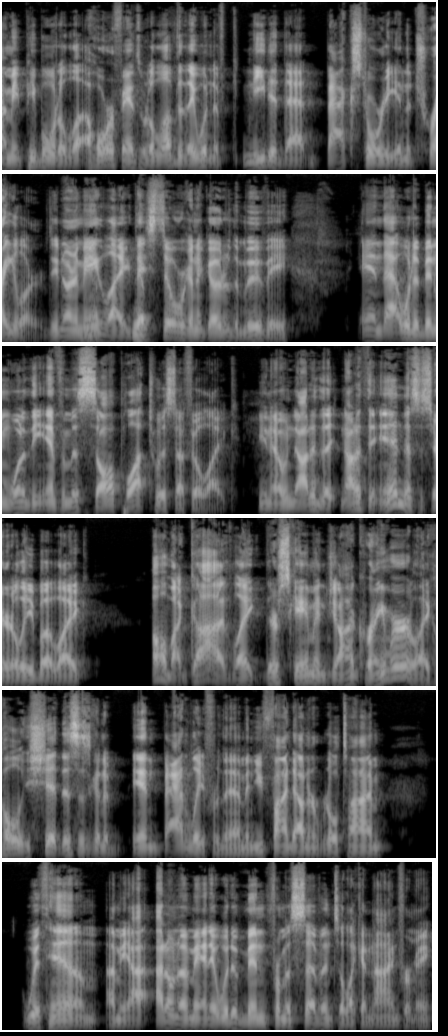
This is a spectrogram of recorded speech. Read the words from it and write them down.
I mean, people would have lo- horror fans would have loved it. They wouldn't have needed that backstory in the trailer. Do you know what I mean? Yep. Like they still were going to go to the movie, and that would have been one of the infamous Saw plot twists. I feel like you know, not in the not at the end necessarily, but like, oh my god, like they're scamming John Kramer. Like, holy shit, this is going to end badly for them. And you find out in real time with him. I mean, I, I don't know, man. It would have been from a seven to like a nine for me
